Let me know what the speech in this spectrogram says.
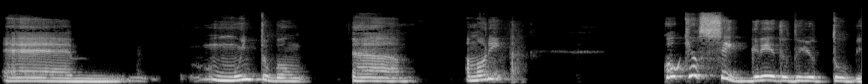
É, muito bom. Uh, Amaury, qual que é o segredo do YouTube?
